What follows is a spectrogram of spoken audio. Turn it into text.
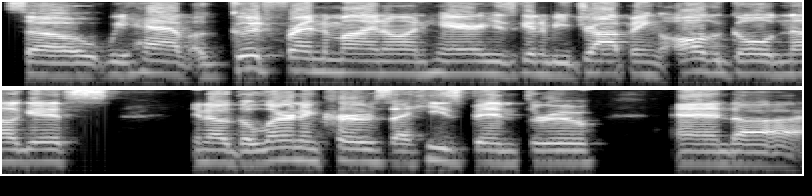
So, we have a good friend of mine on here. He's going to be dropping all the gold nuggets, you know, the learning curves that he's been through and uh,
